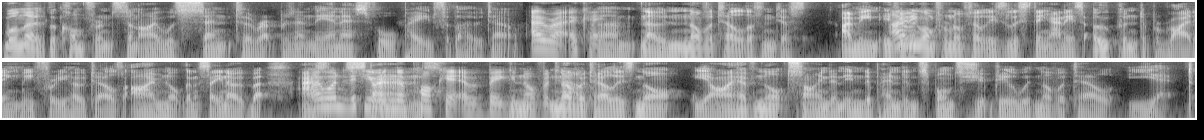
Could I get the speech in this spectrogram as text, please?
Well, no, the conference that I was sent to represent the NS4 paid for the hotel. Oh right, okay. Um, no, Novotel doesn't just. I mean, if I would- anyone from Novotel is listening and is open to providing me free hotels, I'm not going to say no. But as I wondered if you're in the pocket of a big Novotel. Novotel is not. Yeah, I have not signed an independent sponsorship deal with Novotel yet.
